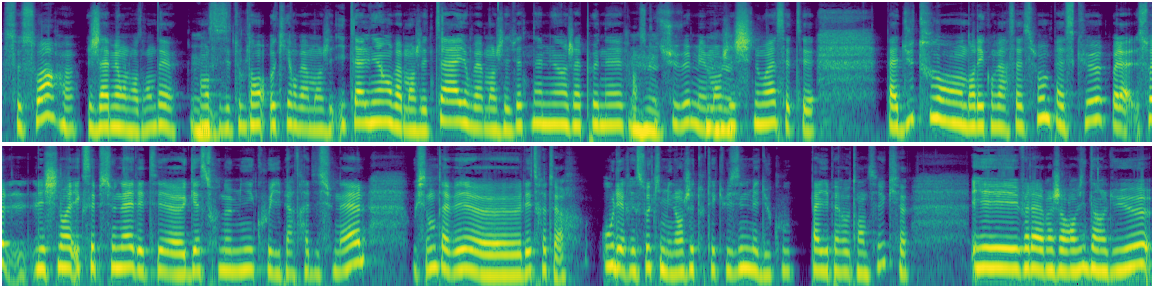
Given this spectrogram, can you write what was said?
ce soir jamais on l'entendait mhm. on se disait tout le temps ok on va manger italien on va manger thaï on va manger vietnamien japonais enfin ce que mhm. tu veux mais manger mhm. chinois c'était pas du tout dans, les conversations parce que voilà soit les chinois exceptionnels étaient euh, gastronomiques ou hyper traditionnels ou sinon t'avais euh, les traiteurs ou les restos qui mélangeaient toutes les cuisines mais du coup pas hyper authentiques. Et voilà moi j'avais envie d'un lieu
